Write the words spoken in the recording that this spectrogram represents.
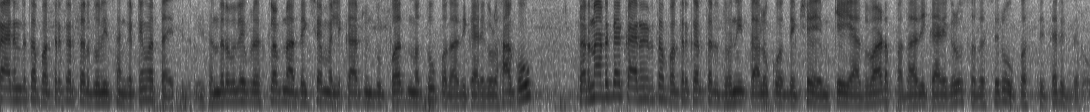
ಕಾರ್ಯನಿರತ ಪತ್ರಕರ್ತರ ಧ್ವನಿ ಸಂಘಟನೆ ಒತ್ತಾಯಿಸಿದರು. ಈ ಸಂದರ್ಭದಲ್ಲಿ ಪ್ರೆಸ್ ಕ್ಲಬ್ನ ಅಧ್ಯಕ್ಷ ಮಲ್ಲಿಕಾರ್ಜುನ್ ದುಪ್ಪತ್ ಮತ್ತು ಪದಾಧಿಕಾರಿಗಳು ಹಾಗೂ ಕರ್ನಾಟಕ ಕಾರ್ಯನಿರತ ಪತ್ರಕರ್ತರ ಧ್ವನಿ ತಾಲೂಕು ಅಧ್ಯಕ್ಷ ಎಂ ಕೆ ಯಾದವಾಡ್ ಪದಾಧಿಕಾರಿಗಳು ಸದಸ್ಯರು ಉಪಸ್ಥಿತರಿದ್ದರು.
